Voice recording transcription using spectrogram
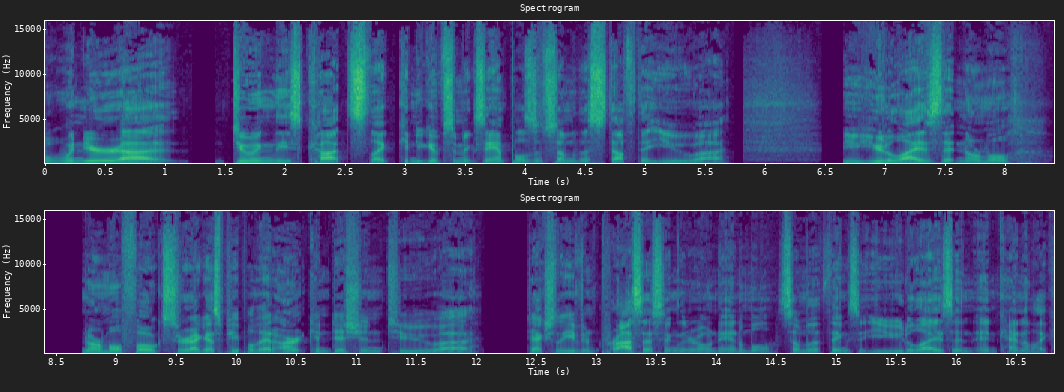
when you're uh, doing these cuts, like, can you give some examples of some of the stuff that you uh, you utilize that normal normal folks, or I guess people that aren't conditioned to uh, to actually even processing their own animal? Some of the things that you utilize, and and kind of like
